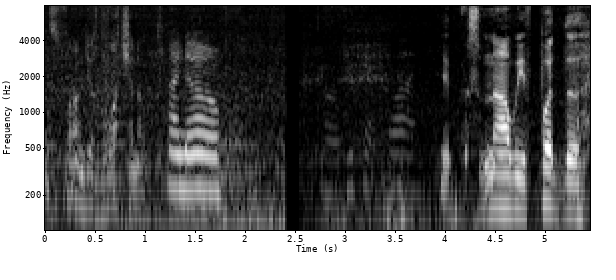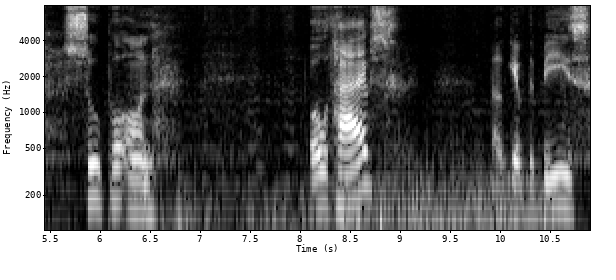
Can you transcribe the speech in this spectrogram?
It's fun just watching them. I know. Yep. So now we've put the super on both hives. That'll give the bees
